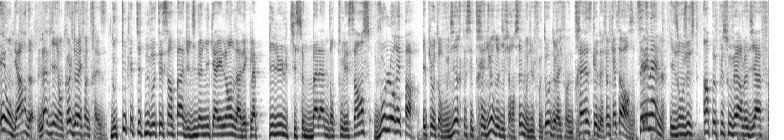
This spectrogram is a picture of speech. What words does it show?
et on garde la vieille encoche de l'iPhone 13. Donc toutes les petites nouveautés sympas du Dynamic Island avec la pilule qui se balade dans tous les sens, vous ne l'aurez pas. Et puis autant vous dire que c'est très dur de différencier le module photo de l'iPhone 13 que de l'iPhone 14. C'est les mêmes Ils ont juste un peu plus ouvert le diaph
